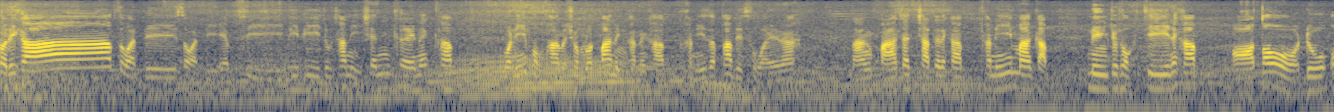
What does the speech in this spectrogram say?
สวัสดีครับ สวัสดีสวัสดี FC PP ทุกท่านอีกเช่นเคยนะครับ วันนี้ผมพามาชมรถบ้านหนึ่งคันนะครับ คันนี้สภาพสวยๆนะ นางฟ้าชัดๆเลยนะครับ คันนี้มากับ 1.6G นะครับ ออโต้ดูโอ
